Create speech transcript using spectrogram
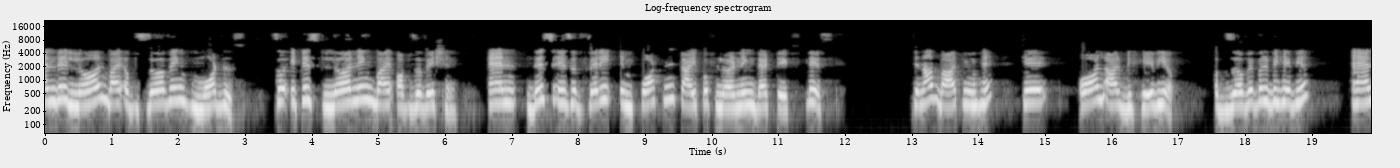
and they learn by observing models so it learning by observational learning جناب بات یوں ہے کہ آل آرہیویئر ابزرویبل اینڈ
